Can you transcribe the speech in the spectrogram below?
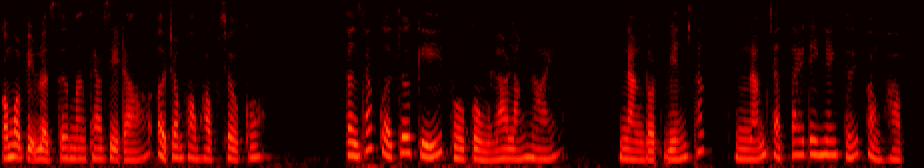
Có một vị luật sư mang theo gì đó ở trong phòng học chờ cô. Thần sắc của thư ký vô cùng lo lắng nói. Nàng đột biến sắc, nắm chặt tay đi nhanh tới phòng học.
